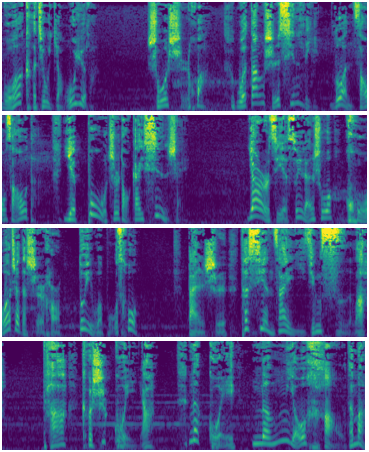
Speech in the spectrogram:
我可就犹豫了。说实话，我当时心里乱糟糟的，也不知道该信谁。燕儿姐虽然说活着的时候对我不错，但是她现在已经死了，她可是鬼呀！那鬼能有好的吗？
